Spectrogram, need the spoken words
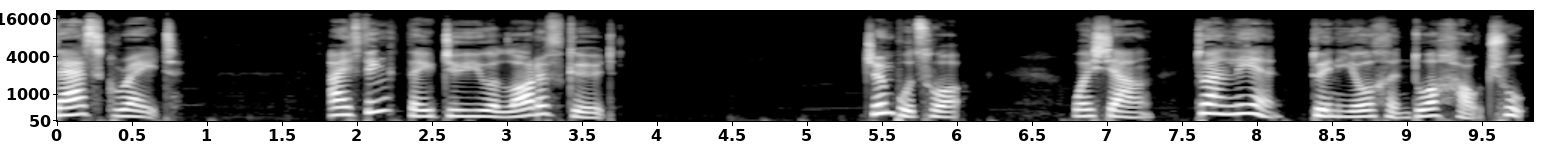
That's great. I think they do you a lot of good. 真不错，我想锻炼对你有很多好处。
